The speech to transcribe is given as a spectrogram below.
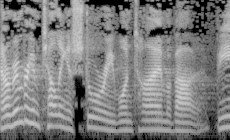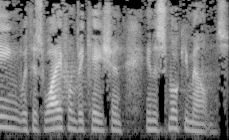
And I remember him telling a story one time about being with his wife on vacation in the Smoky Mountains.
